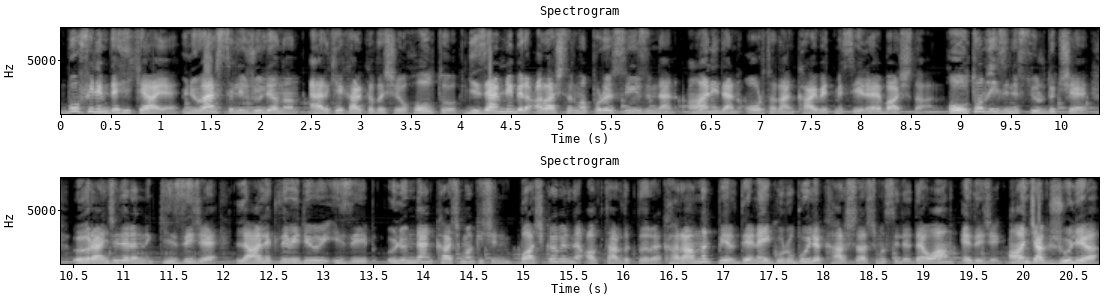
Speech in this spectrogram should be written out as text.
Bu filmde hikaye, üniversiteli Julia'nın erkek arkadaşı Holt'u gizemli bir araştırma projesi yüzünden aniden ortadan kaybetmesiyle başlar. Holt'un izini sürdükçe öğrencilerin gizlice lanetli videoyu izleyip ölümden kaçmak için başka birine aktardıkları karanlık bir deney grubuyla karşılaşmasıyla devam edecek. Ancak Julia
